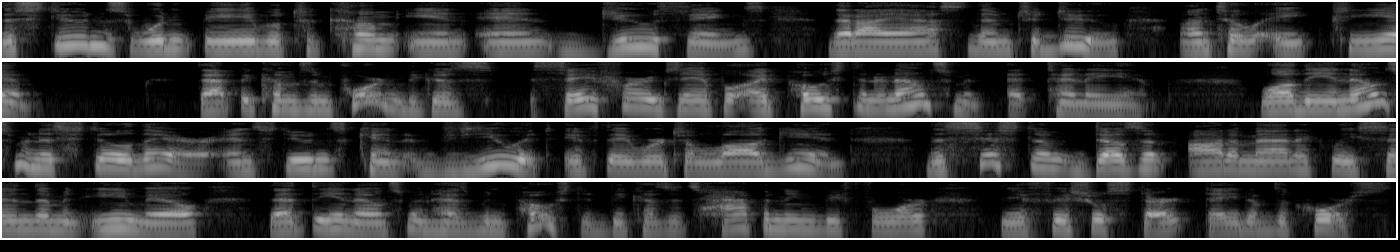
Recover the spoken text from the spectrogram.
the students wouldn't be able to come in and do things that I asked them to do until 8 p.m that becomes important because say for example I post an announcement at 10 a.m. While the announcement is still there and students can view it if they were to log in, the system doesn't automatically send them an email that the announcement has been posted because it's happening before the official start date of the course.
